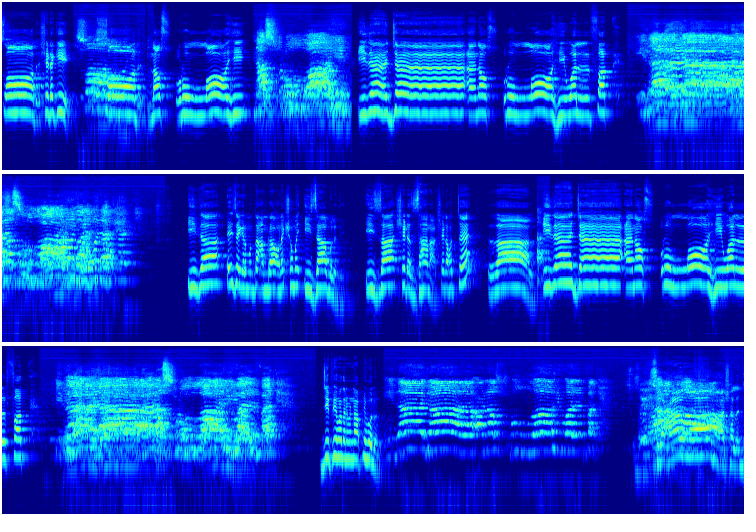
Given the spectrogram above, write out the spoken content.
সদ, সেটা কি? সদ। নাসরুল্লাহি। নাসরুল্লাহি ইযা জাআ নাসরুল্লাহি ওয়াল ফাতহ। ইযা জাআ নাসরুল্লাহি ওয়াল ফাতহ ইযা এই জায়গার মধ্যে আমরা অনেক সময় ইজা বলে দিই। ইজা সেটা জানা সেটা হচ্ছে লাল। ইজা জা নাসরুল্লাহি ওয়াল ফাতহ। ইজা জা নাসরুল্লাহি ওয়াল ফাতহ। জি প্রিয় মাদান আপনি বলুন।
